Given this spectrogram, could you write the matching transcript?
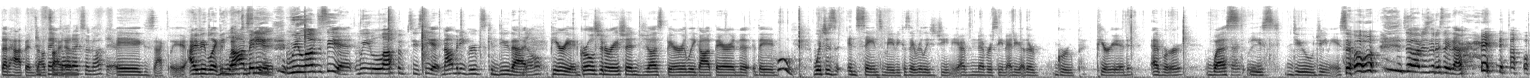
that happens And outside thank God of EXO got there. Exactly. I mean, like, We not love to many. see it. We love to see it. We love to see it. Not many groups can do that. No. Period. Girls' Generation just barely got there, and they, which is insane to me because they released Genie. I've never seen any other group. Period. Ever. West, Exactly. East do Genie. So, so I'm just gonna say that right now.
